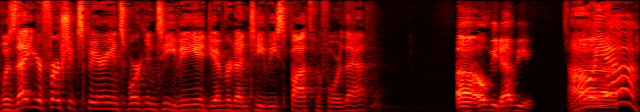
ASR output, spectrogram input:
Was that your first experience working TV? Had you ever done TV spots before that? Uh, OVW. Oh Uh, yeah.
